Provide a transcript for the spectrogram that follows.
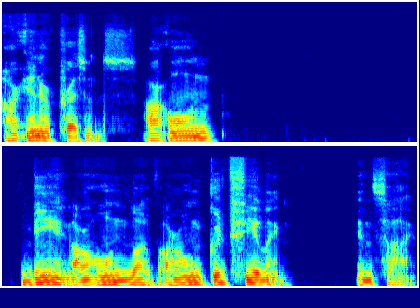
our inner presence, our own being, our own love, our own good feeling inside,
